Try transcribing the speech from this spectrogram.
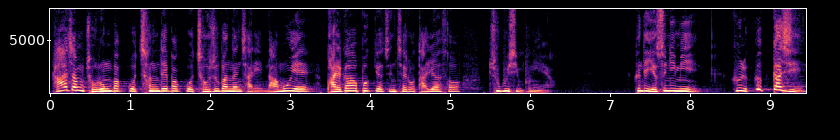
가장 조롱받고 천대받고 저주받는 자리 나무에 발가 벗겨진 채로 달려서 죽으신 분이에요. 근데 예수님이 그걸 끝까지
